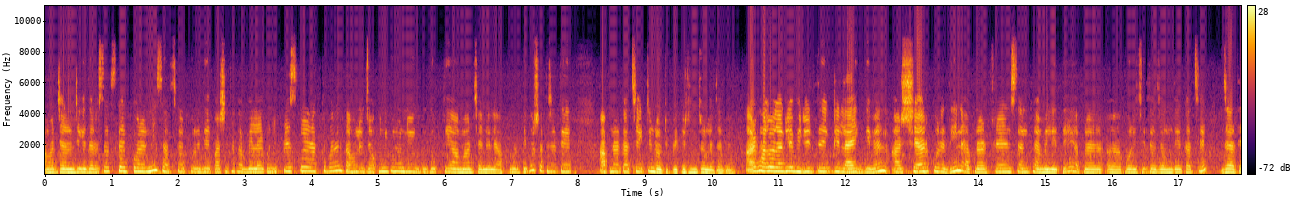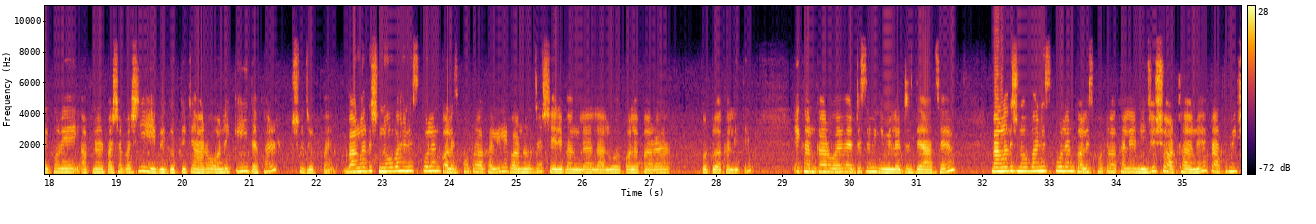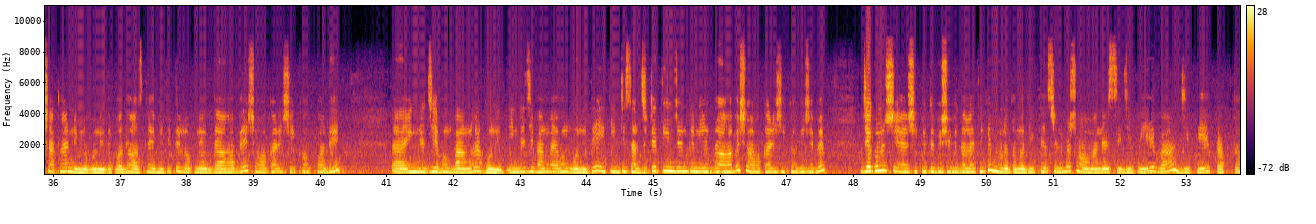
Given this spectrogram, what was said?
আমার চ্যানেলটিকে যারা সাবস্ক্রাইব করেননি সাবস্ক্রাইব করে দিয়ে পাশে থাকা বেল আইকনটি প্রেস করে রাখতে পারেন, তাহলে যখনই কোনো নিয়োগ বিজ্ঞপ্তি আমার চ্যানেলে আপলোড দেবো, সাথে সাথে আপনার কাছে একটি নোটিফিকেশন চলে যাবে। আর ভালো লাগলে ভিডিওতে একটি লাইক দিবেন, আর শেয়ার করে দিন আপনার ফ্রেন্ডস অ্যান্ড ফ্যামিলিতে আপনার পরিচিত জনদের কাছে, যাতে করে আপনার পাশাপাশি এই বিজ্ঞপ্তিটি আরও অনেকেই দেখার সুযোগ পায়। বাংলাদেশ নৌবাহিনী school and college Patuakhali বানৌজা Shere Bangla Lalua, Kalapara পটুয়াখালীতে। এখানকার ওয়েব অ্যাড্রেস এবং ইমেল অ্যাড্রেস দেওয়া আছে। বাংলাদেশ নৌবাহিনী স্কুল অ্যান্ড কলেজ পটুয়াখালীর নিজস্ব অর্থায়নে প্রাথমিক শাখার নিম্নবর্ণিত পদে অস্থায়ী ভিত্তিতে লোক নিয়োগ দেওয়া হবে। সহকারী শিক্ষক পদে ইংরেজি এবং বাংলা গণিত, ইংরেজি, বাংলা এবং গণিতে এই তিনটি সাবজেক্টে তিনজনকে নিয়োগ দেওয়া হবে। সহকারী শিক্ষক হিসেবে যে কোনো স্বীকৃত বিশ্ববিদ্যালয় থেকে ন্যূনতম দ্বিতীয় শ্রেণি বা সমমানের সিজিপিএ বা জিপিএ প্রাপ্ত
